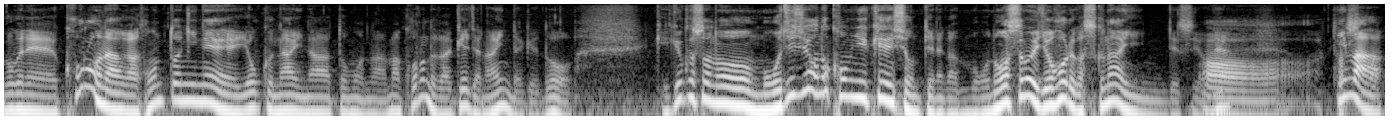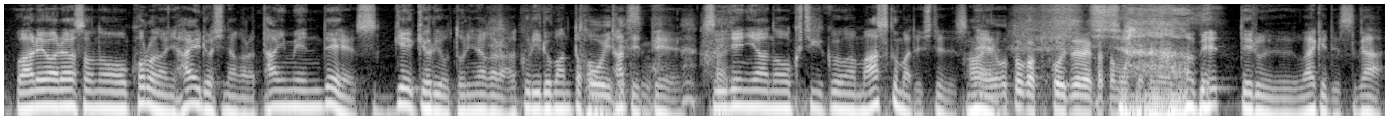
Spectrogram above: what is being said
僕ねコロナが本当にね良くないなと思うのは、まあ、コロナだけじゃないんだけど結局その文字上のコミュニケーションっていうのがものすごい情報量が少ないんですよね。今、我々はそのコロナに配慮しながら対面ですっげえ距離を取りながらアクリル板とかを立てて、ついでにあの口木君はマスクまでしてですね、にはい、音が聞こえづらい。方も申し訳ない。です喋ってるわけですが、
